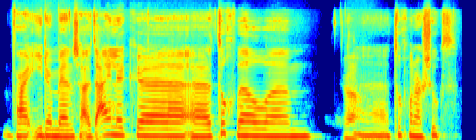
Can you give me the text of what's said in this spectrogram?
waar ieder mens uiteindelijk uh, uh, toch, wel, um, Ja. toch wel naar zoekt.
